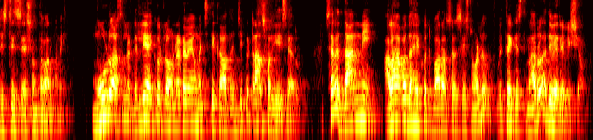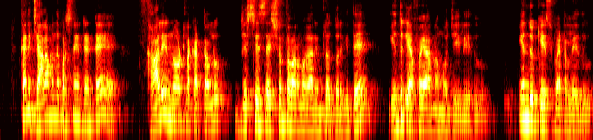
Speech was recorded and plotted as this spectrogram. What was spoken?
జస్టిస్ యశ్వంత వర్మని. మూడు అసలు ఢిల్లీ హైకోర్టులో ఉండటమే మంచిది కాదు అని చెప్పి ట్రాన్స్ఫర్ చేశారు. సరే దాన్ని అలహాబాద్ హైకోర్టు బార్ అసోసియేషన్ వాళ్ళు వ్యతిరేకిస్తున్నారు అది వేరే విషయం. కానీ చాలామంది ప్రశ్న ఏంటంటే ఖాళీ నోట్ల కట్టలు జస్టిస్ యశ్వంత వర్మ గారి ఇంట్లో దొరికితే ఎందుకు ఎఫ్ఐఆర్ నమోదు చేయలేదు? ఎందుకు కేసు పెట్టలేదు?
